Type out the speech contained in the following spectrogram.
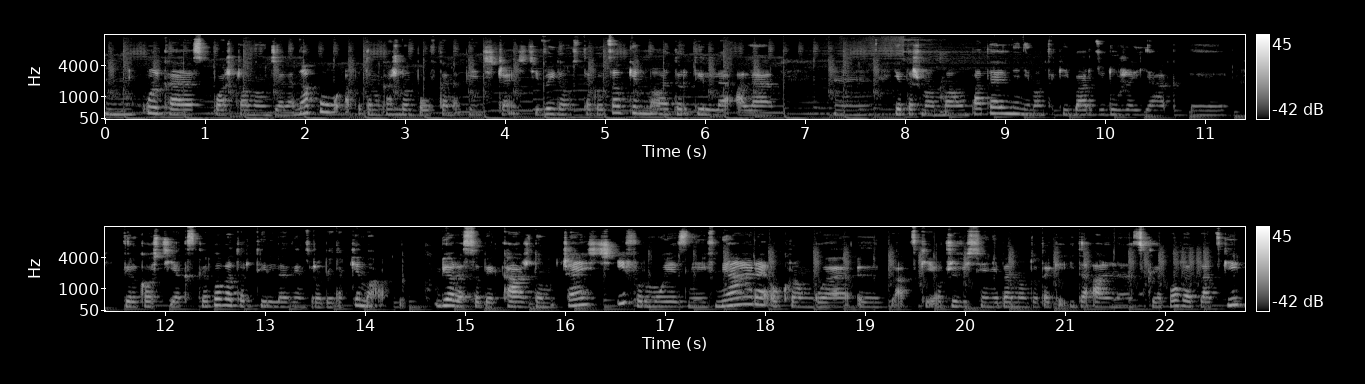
Mm, Kulkę spłaszczoną dzielę na pół, a potem każdą połówkę na 5 części. Wyjdą z tego całkiem małe tortille, ale mm, ja też mam małą patelnię, nie mam takiej bardzo dużej jak y, wielkości jak sklepowe tortille, więc robię takie małe. Biorę sobie każdą część i formuję z niej w miarę okrągłe y, placki. Oczywiście nie będą to takie idealne sklepowe placki,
